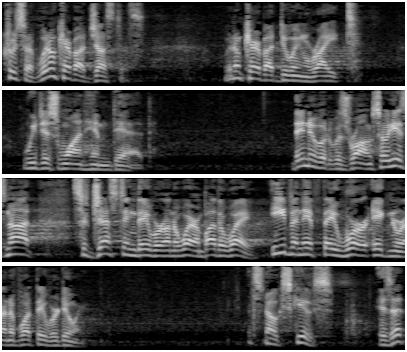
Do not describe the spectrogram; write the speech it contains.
Crucify. Him. We don't care about justice. We don't care about doing right. We just want him dead. They knew it was wrong. So he is not suggesting they were unaware. And by the way, even if they were ignorant of what they were doing, it's no excuse, is it?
